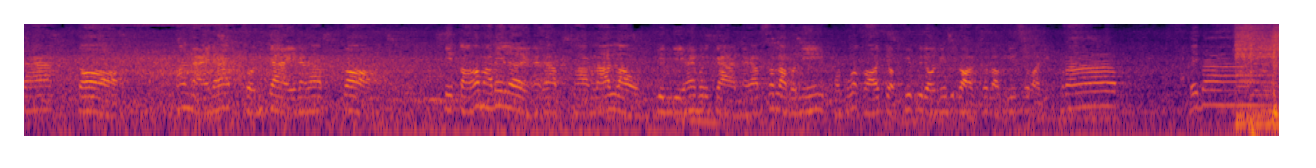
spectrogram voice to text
นะฮะก็ท่านไหนนะครับสนใจนะครับ ก็ ติดต่อเข้ามาได้เลยนะครับ ทางร้านเรายินดีให้บริการนะครับสำหรับวันนี้ผมก็ขอจบคลิปวิดีโอนี้ไปก่อนสำหรับวันนี้สวัสดีครับ บ๊ายบาย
